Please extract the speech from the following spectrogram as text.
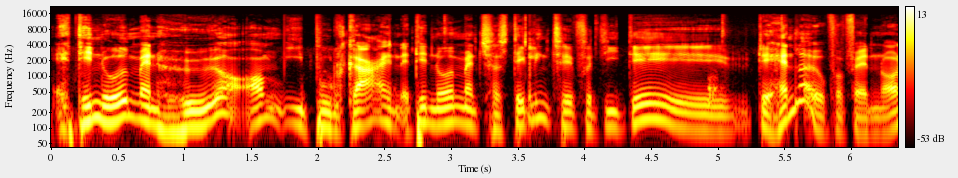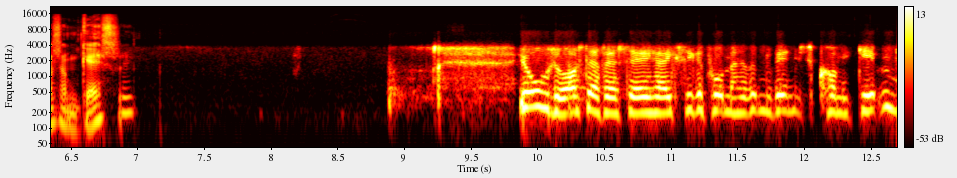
Er det noget, man hører om i Bulgarien? Er det noget, man tager stilling til? Fordi det, det handler jo for fanden også om gas, ikke? Jo, det var også derfor, jeg sagde, at jeg er ikke sikker på, at man nødvendigvis komme igennem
